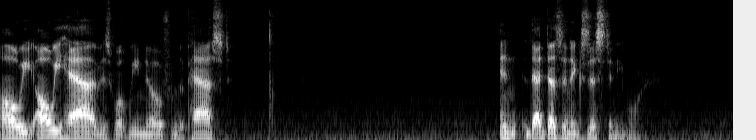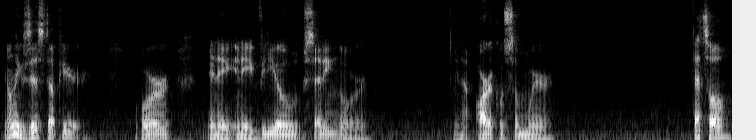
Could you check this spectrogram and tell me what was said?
All we all we have is what we know from the past. And that doesn't exist anymore. It only exists up here. Or in a in a video setting or in an article somewhere. That's all.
